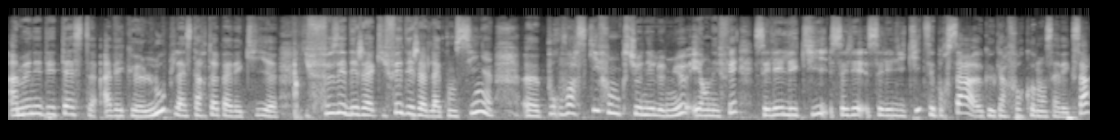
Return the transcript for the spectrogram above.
a mené des tests avec euh, Loop, la start-up avec qui, euh, qui faisait déjà, qui fait déjà de la consigne, euh, pour voir ce qui fonctionnait le mieux. Et en effet, c'est les liquides. C'est pour ça euh, que Carrefour commence avec ça.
